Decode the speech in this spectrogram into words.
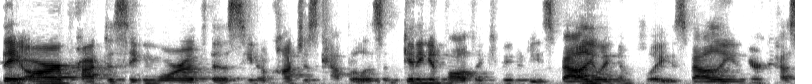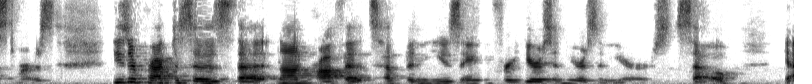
they are practicing more of this, you know, conscious capitalism, getting involved in communities, valuing employees, valuing your customers. These are practices that nonprofits have been using for years and years and years. So, yeah.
